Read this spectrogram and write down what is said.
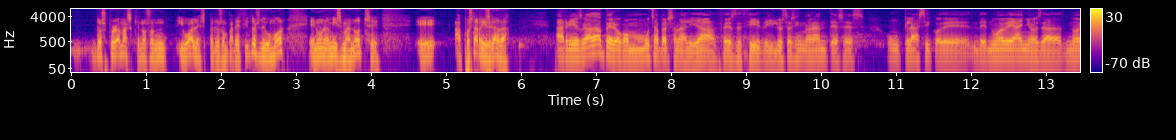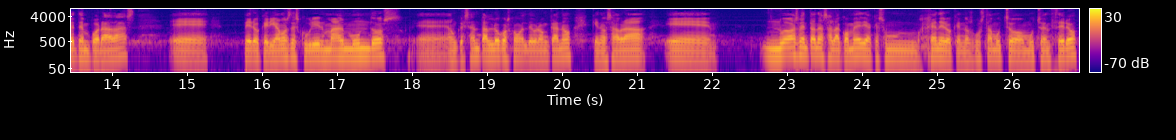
dos programas que no son iguales, pero son parecidos de humor en una misma noche. Eh, apuesta arriesgada. Arriesgada, pero con mucha personalidad. Es decir, Ilustres Ignorantes es un clásico de, nueve años, de nueve temporadas, eh, pero queríamos descubrir más mundos, eh, aunque sean tan locos como el de Broncano, que nos habrá eh, nuevas ventanas a la comedia, que es un género que nos gusta mucho, mucho en cero,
